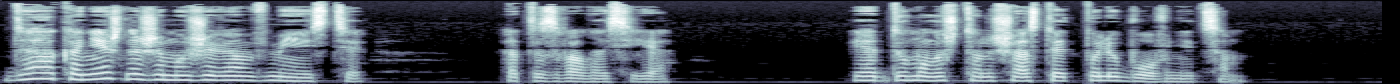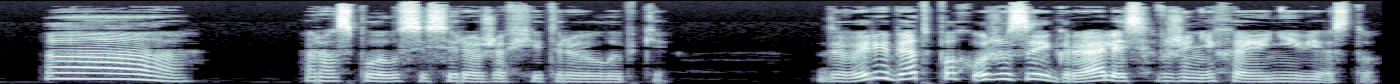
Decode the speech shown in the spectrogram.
«Да, конечно же, мы живем вместе», — отозвалась я. Я думала, что он шастает по любовницам. а, -а, -а расплылся Сережа в хитрой улыбке. «Да вы, ребята, похоже, заигрались в жениха и невесту.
